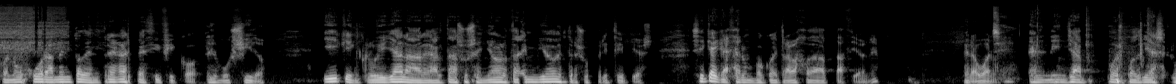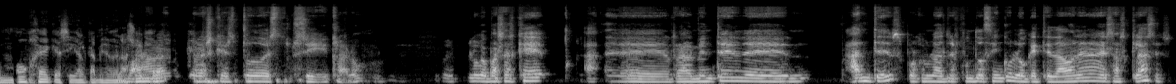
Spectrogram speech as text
con un juramento de entrega específico, el bushido, y que incluya la lealtad a su señor daimyo entre sus principios. Sí que hay que hacer un poco de trabajo de adaptación, ¿eh? Pero bueno, el ninja pues podría ser un monje que siga el camino de la sombra. Pero es que todo es, sí, claro. Lo que pasa es que eh, realmente antes, por ejemplo, la 3.5, lo que te daban eran esas clases.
